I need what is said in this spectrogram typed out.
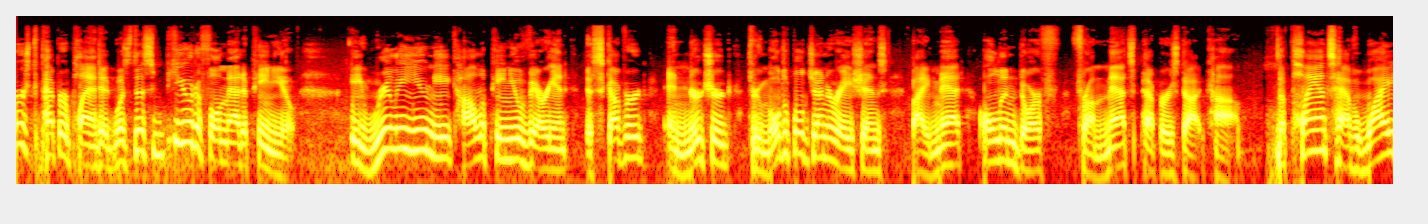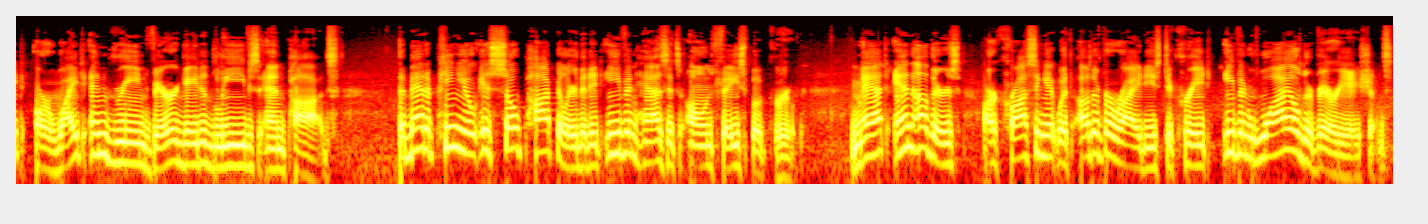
First pepper planted was this beautiful Mattapeño. a really unique jalapeno variant discovered and nurtured through multiple generations by Matt Ohlendorf from mattspeppers.com. The plants have white or white and green variegated leaves and pods. The Mattapeño is so popular that it even has its own Facebook group. Matt and others are crossing it with other varieties to create even wilder variations.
